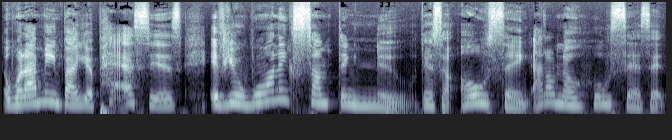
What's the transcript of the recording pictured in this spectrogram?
And what I mean by your past is if you're wanting something new, there's an old saying, I don't know who says it,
